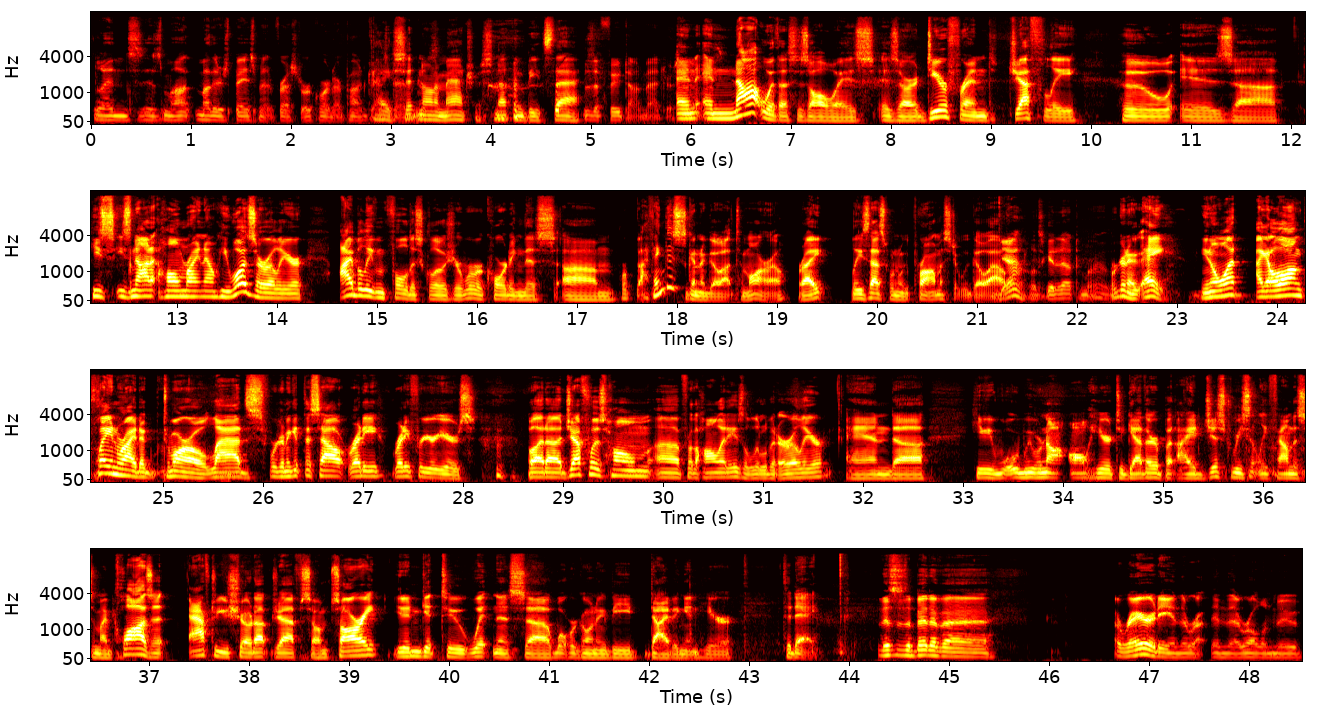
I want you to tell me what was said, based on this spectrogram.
lends his mo- mother's basement for us to record our podcast. hey in, sitting on a mattress. Nothing beats that. This is a futon mattress. And and not with us as always is our dear friend Jeff Lee, who is uh, he's he's not at home right now. He was earlier. I believe in full disclosure. We're recording this. Um, we're, I think this is going to go out tomorrow, right? At least that's when we promised it would go out. yeah, let's get it out tomorrow. We're gonna. Hey, you know what? I got a long plane ride tomorrow, lads. We're gonna get this out ready, ready for your ears. But uh, Jeff was home uh, for the holidays a little bit earlier, and uh, he we were not all here together. But I had just recently found this in my closet after you showed up, Jeff. So I'm sorry you didn't get to witness uh, what we're going to be diving in here today. this is a bit of a a rarity in the in the roll and move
